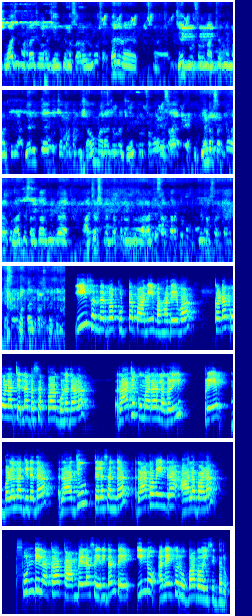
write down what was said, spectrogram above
ಶಿವಾಜಿ ಮಹಾರಾಜ್ ಅವರ ಜಯಂತಿಯನ್ನು ಸಾರೋದನ್ನು ಸರ್ಕಾರಿ ಜಯಂತ್ಯೋತ್ಸವವನ್ನು ಆಚರಣೆ ಮಾಡ್ತೀವಿ ಅದೇ ರೀತಿಯಾಗಿ ಛತ್ರಪತಿ ಶಾಹು ಮಹಾರಾಜ್ ಅವರ ಜಯಂತ್ಯೋತ್ಸವವನ್ನು ಸಹ ಕೇಂದ್ರ ಸರ್ಕಾರ ಹಾಗೂ ರಾಜ್ಯ ಸರ್ಕಾರದಿಂದ ಆಚರಿಸಬೇಕಂತ ನಾನು ರಾಜ್ಯ ಸರ್ಕಾರಕ್ಕೆ ಮತ್ತು ಕೇಂದ್ರ ಸರ್ಕಾರಕ್ಕೆ ಸಹ ಒತ್ತಾಯ ಪಡಿಸ್ತಾ ಇದ್ದೀನಿ ಈ ಸಂದರ್ಭ ಪುಟ್ಟಪಾನಿ ಮಹಾದೇವ, ಕಡಕೋಳ ಚೆನ್ನಬಸಪ್ಪ ಗುಣದಾಳ, ರಾಜಕುಮಾರ ಲಗಳಿ, ಪ್ರೇಮ್ ಬಳಲಗಿಡದ ರಾಜು ತೆಲಸಂಗ, ರಾಘವೇಂದ್ರ ಆಲಬಾಳ ಪುಂಡಿಲಕ ಕಾಂಬೆಳ ಸೇರಿದಂತೆ ಇನ್ನು ಅನೇಕರು ಭಾಗವಹಿಸಿದ್ದರು.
